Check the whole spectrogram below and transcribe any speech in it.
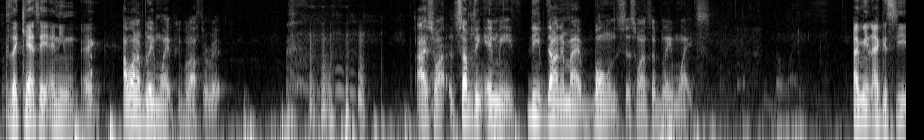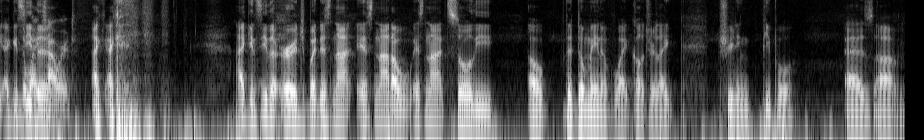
because I can't say any. Like, I want to blame white people off the rip. I just want something in me, deep down in my bones, just wants to blame whites. I mean, I can see, I can The see the, Howard. I, I can, I can see the urge, but it's not, it's not a, it's not solely, oh, the domain of white culture, like treating people as, um,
